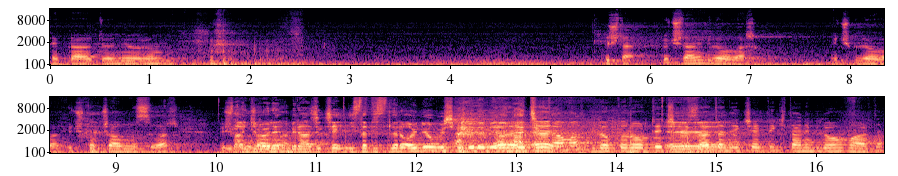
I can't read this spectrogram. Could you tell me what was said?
tekrar dönüyorum. Üç tane. Üç tane bloğu var. Üç bloğu var. Üç top çalması var. Üç Sanki böyle birazcık şey istatistikleri oynuyormuş gibi de bir yerden Evet, çıktı evet. ama. Bloklar ortaya çıktı. Ee, Zaten ilk çeyrekte iki tane bloğum vardı.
